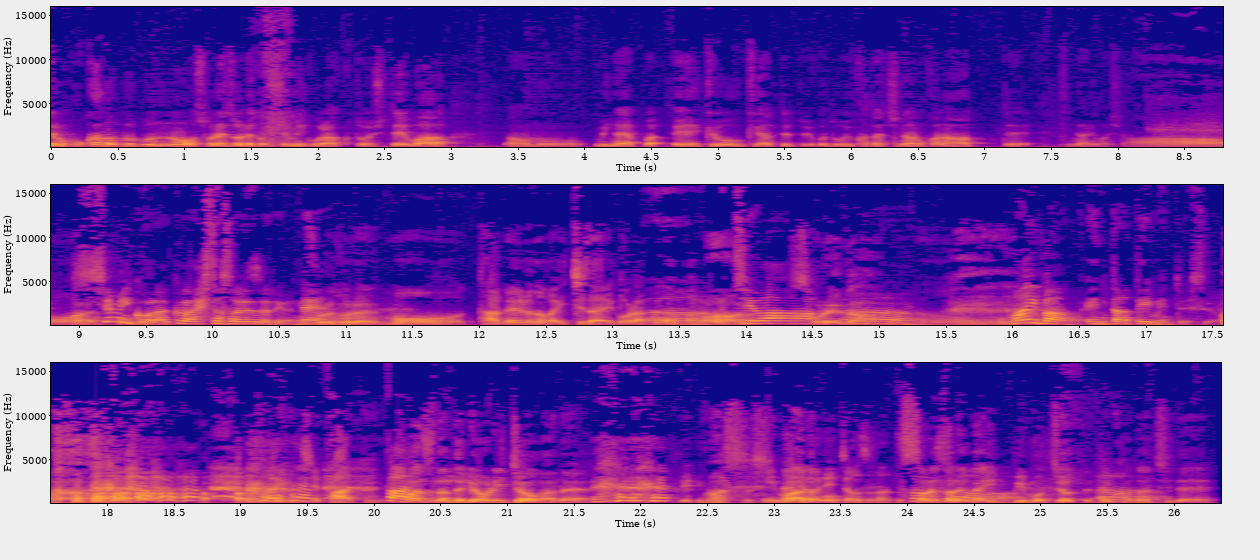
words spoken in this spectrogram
でも他の部分のそれぞれの趣味娯楽としてはあのみんなやっぱ影響を受け合ってるというかどういう形なのかなって気になりました。あー。趣味娯楽は人それぞれよね。それぞれ。うん。もう食べるのが一大娯楽だから。うちはそれが。毎晩エンターテインメントですよ。毎日パーティー。パーティー。まずだって料理長がね いますし。み料理上手なんです。それぞれが一品持ち寄ってという形で。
